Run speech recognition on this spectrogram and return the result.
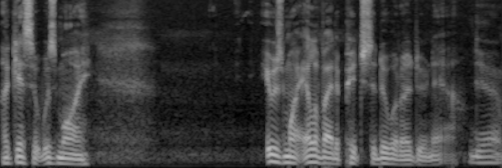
I guess it was my. It was my elevator pitch to do what I do now. Yeah.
